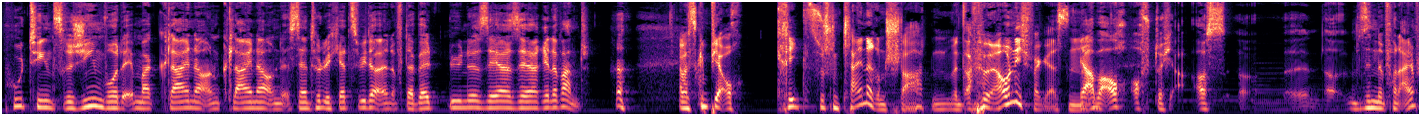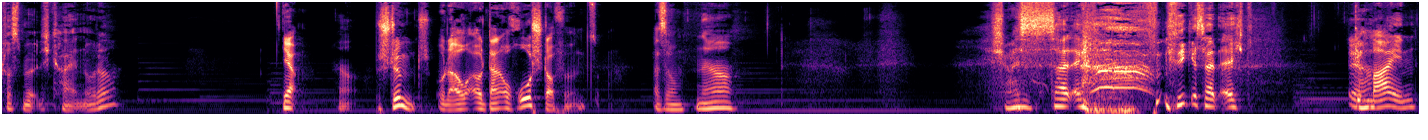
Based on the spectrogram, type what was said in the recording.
Putins Regime wurde immer kleiner und kleiner und ist natürlich jetzt wieder auf der Weltbühne sehr sehr relevant. Aber es gibt ja auch Krieg zwischen kleineren Staaten, das darf man auch nicht vergessen. Ja, aber auch oft durchaus äh, im Sinne von Einflussmöglichkeiten, oder? Ja, Ja. bestimmt. Oder auch, dann auch Rohstoffe und so. Also, Ja. ich Es weiß ist halt echt, Krieg ist halt echt Ja. gemein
